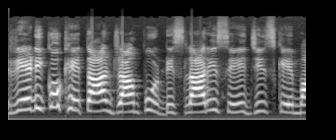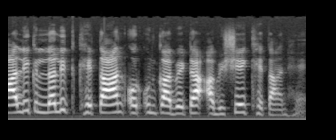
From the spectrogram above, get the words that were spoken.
रेडिको खेतान रामपुर डिसलारी से, जिसके मालिक ललित खेतान और उनका बेटा अभिषेक खेतान है,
